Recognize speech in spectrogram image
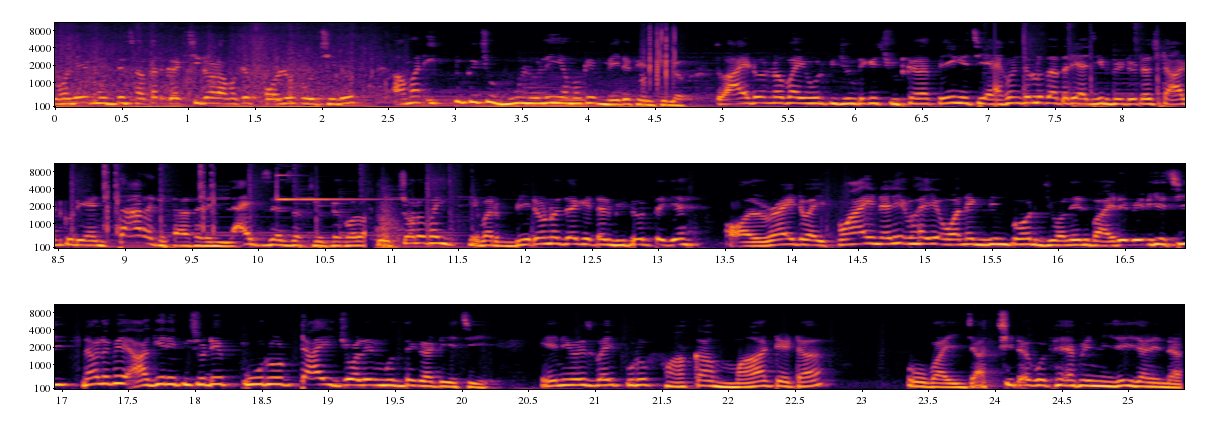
জলের মধ্যে সাঁতার কাটছিল আর আমাকে ফলো করছিল। আমার একটু কিছু ভুল হলেই আমাকে মেরে ফেলছিল। তো আই ডোন্ট নো ভাই, ওর পিছন থেকে ছুটকারা পেয়ে গেছি। এখন চলো তাড়াতাড়ি আজকের ভিডিওটা স্টার্ট করি অ্যান্ড তার আগে তাড়াতাড়ি লাইক শেয়ার সাবস্ক্রাইব করো। তো চলো ভাই, এবার বেরোনো যাক এটার ভিতর থেকে। অলরাইট ভাই ফাইনালি ভাই, অনেকদিন পর জলের বাইরে বেরিয়েছি। নাহলে ভাই, আগের এপিসোডে পুরোটাই জলের মধ্যে কাটিয়েছি। এনিওয়েজ ভাই, পুরো ফাঁকা মাঠ এটা। ও ভাই, যাচ্ছিটা কোথায় আমি নিজেই জানি না।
